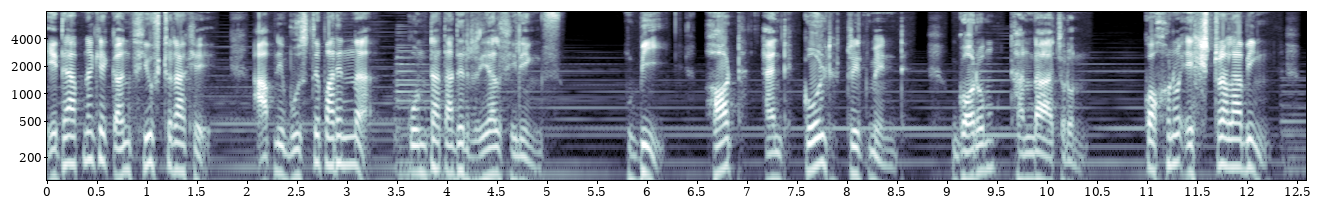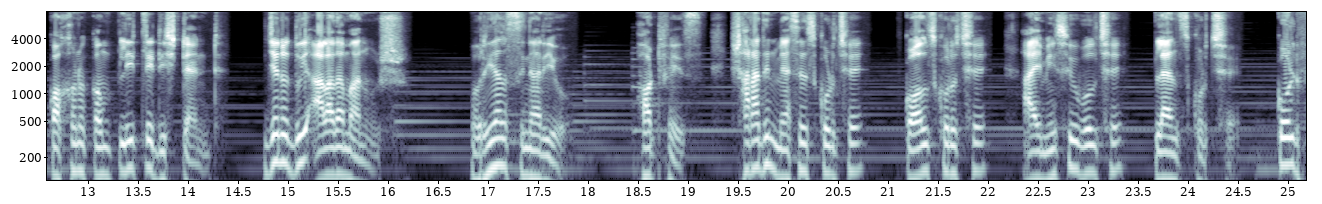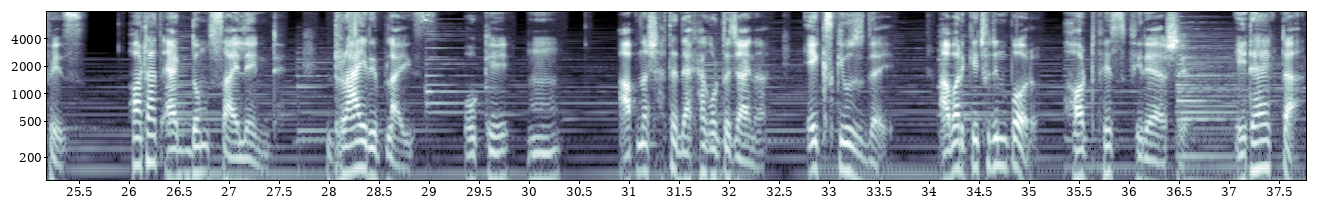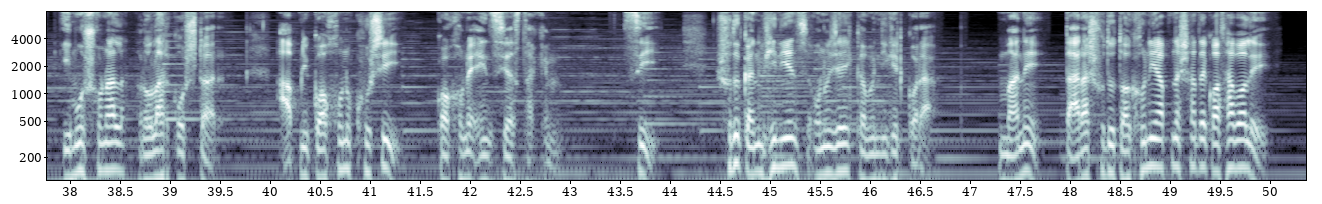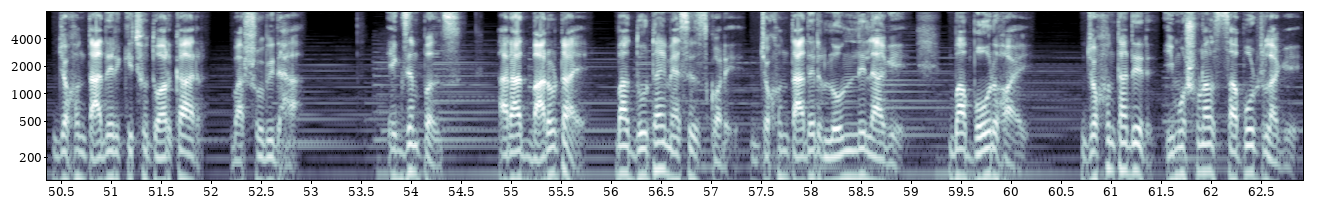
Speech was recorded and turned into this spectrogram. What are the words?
এটা আপনাকে কনফিউজড রাখে। আপনি বুঝতে পারেন না কোনটা তাদের real feelings B hot and cold treatment গরম, ঠান্ডা আচরণ। কখনো এক্সট্রা লাভিং কখনো কমপ্লিটলি ডিস্ট্যান্ট যেন দুই আলাদা মানুষ। রিয়াল সিনারিও হট ফেস সারাদিন মেসেজ করছে কলস করছে আই মিস ইউ বলছে প্ল্যান্স করছে। কোল্ড ফেস হঠাৎ একদম silent dry replies okay hmm, আপনার সাথে দেখা করতে চায় না এক্সকিউজ দেয়। আবার কিছুদিন পর হট ফেস ফিরে আসে। এটা একটা ইমোশনাল রোলার কোস্টার আপনি কখনো খুশি, কখনো এনসিয়াস থাকেন। সি শুধু কনভিনিয়েন্স অনুযায়ী কমিউনিকেট করা। মানে তারা শুধু তখনই আপনার সাথে কথা বলে, যখন তাদের কিছু দরকার বা সুবিধা। এক্সাম্পলস রাত বারোটায় বা দুটায় মেসেজ করে, যখন তাদের লোনলি লাগে বা বোর হয়, যখন তাদের ইমোশনাল সাপোর্ট লাগে,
